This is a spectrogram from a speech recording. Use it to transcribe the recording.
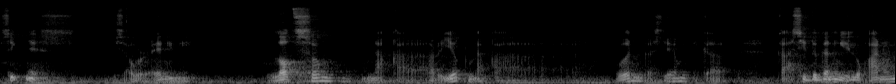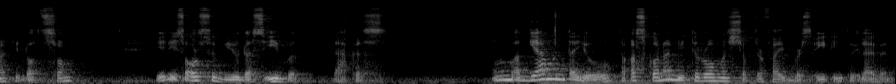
sickness is our enemy. Lotsome, naka-aryok, naka wan kasi yung tika kasidagan ng Ilocano natin, lotsome it is also viewed as evil. Dakas. Ang magyaman tayo, takas ko na dito Romans chapter 5 verse 18 to 11.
